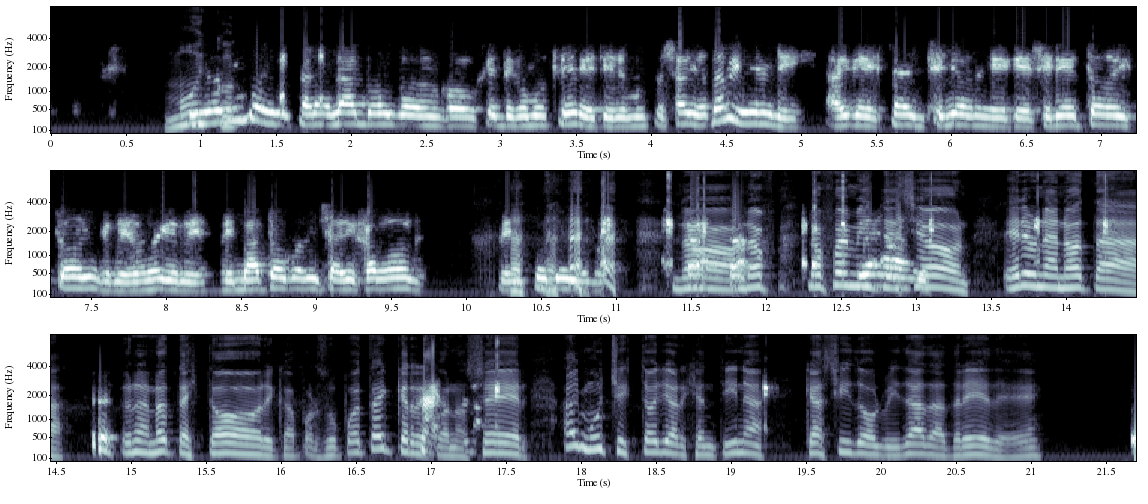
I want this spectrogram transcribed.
Muy y lo lindo es estar hablando con, con, gente como usted, que tiene muchos años también, y hay que estar el señor que, que se lee todo historia, que me, que me, me mató con esa de jabón no, no, no, fue mi intención. Era una nota, una nota histórica, por supuesto. Hay que reconocer. Hay mucha historia argentina que ha sido olvidada adrede, ¿eh?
